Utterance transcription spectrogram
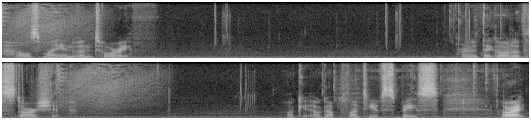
How's my inventory? Or did they go to the starship? Okay, I've got plenty of space. Alright,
